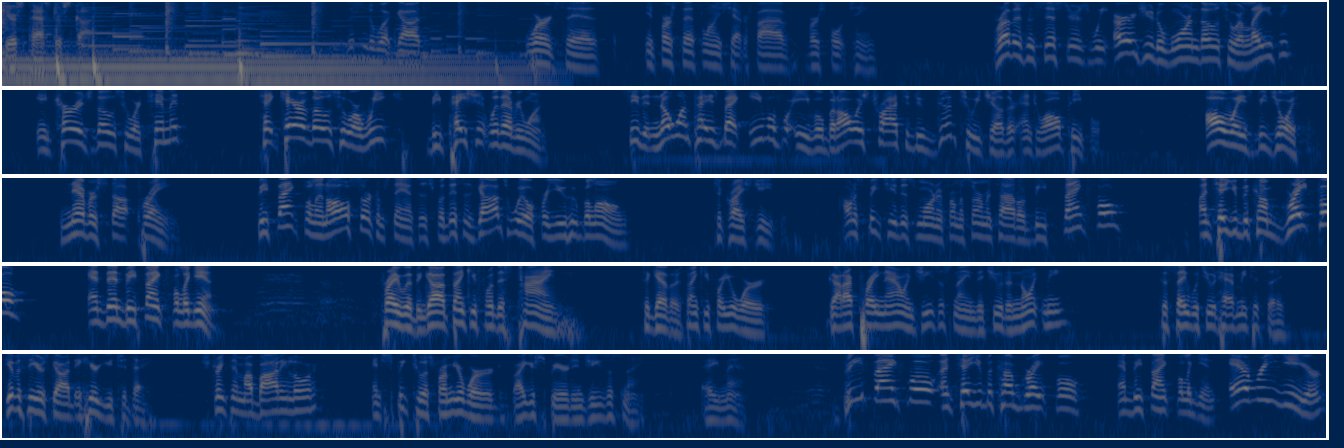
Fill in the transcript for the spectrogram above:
here's Pastor Scott. Listen to what God's word says in 1 Thessalonians chapter 5 verse 14. Brothers and sisters, we urge you to warn those who are lazy, encourage those who are timid, take care of those who are weak, be patient with everyone. See that no one pays back evil for evil, but always try to do good to each other and to all people. Always be joyful. Never stop praying. Be thankful in all circumstances, for this is God's will for you who belong to Christ Jesus. I want to speak to you this morning from a sermon titled Be Thankful Until You Become Grateful, and then Be Thankful Again. Pray with me. God, thank you for this time together. Thank you for your word. God, I pray now in Jesus' name that you would anoint me to say what you would have me to say. Give us ears, God, to hear you today. Strengthen my body, Lord, and speak to us from your word by your spirit in Jesus' name. Amen. Be thankful until you become grateful and be thankful again. Every year,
